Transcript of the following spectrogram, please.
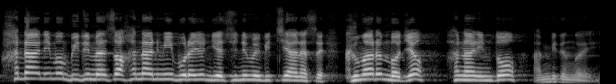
하나님은 믿으면서 하나님이 보내준 예수님을 믿지 않았어요. 그 말은 뭐죠? 하나님도 안 믿은 거예요.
